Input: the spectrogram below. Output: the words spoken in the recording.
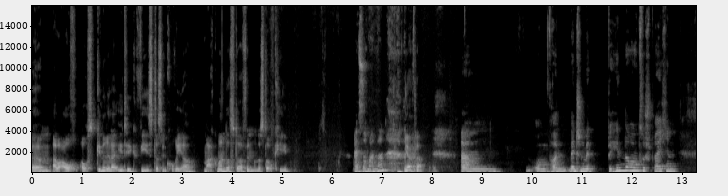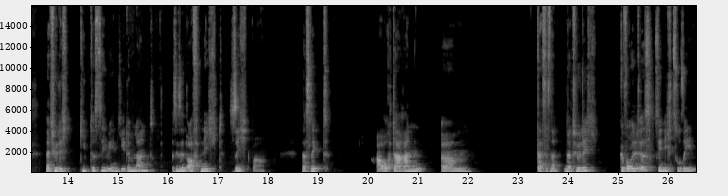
ähm, aber auch aus genereller Ethik. Wie ist das in Korea? Mag man das da? Findet man das da okay? Eins nach dem anderen? Ja, klar. ähm, um von Menschen mit Behinderung zu sprechen, Natürlich gibt es sie wie in jedem Land. Sie sind oft nicht sichtbar. Das liegt auch daran, ähm, dass es nat natürlich gewollt ist, sie nicht zu sehen,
